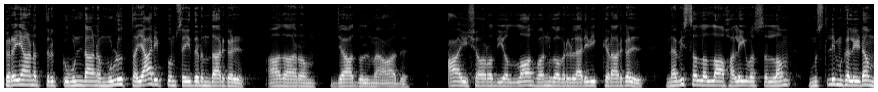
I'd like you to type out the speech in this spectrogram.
பிரயாணத்திற்கு உண்டான முழு தயாரிப்பும் செய்திருந்தார்கள். ஆதாரம் ஜாதுல் மஹாது ஆயிஷா ரதி அல்லாஹ் அன்கு அவர்கள் அறிவிக்கிறார்கள் நபி சொல்லாஹ் அலைவசல்லம் முஸ்லிம்களிடம்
